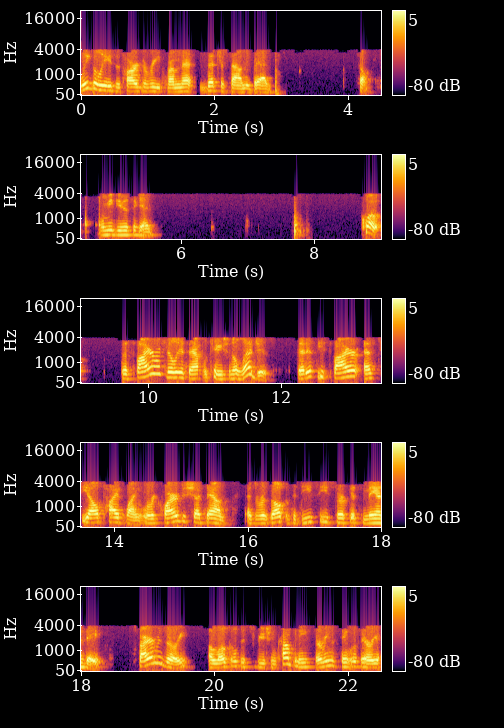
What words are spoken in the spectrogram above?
Legalese is hard to read from. That, that just sounded bad. So let me do this again. Quote, the Spire affiliates application alleges that if the Spire STL pipeline were required to shut down as a result of the D.C. Circuit's mandate, Spire, Missouri, a local distribution company serving the St. Louis area,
